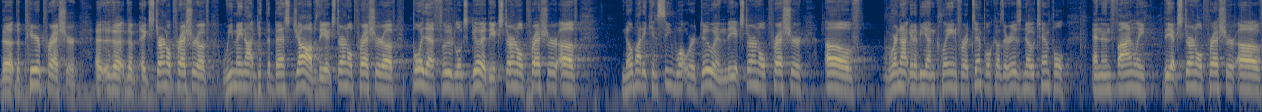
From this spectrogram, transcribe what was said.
The, the peer pressure, uh, the, the external pressure of we may not get the best jobs, the external pressure of boy, that food looks good, the external pressure of nobody can see what we're doing, the external pressure of we're not going to be unclean for a temple because there is no temple. And then finally, the external pressure of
